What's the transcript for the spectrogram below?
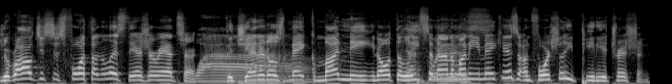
urologist is fourth on the list. There's your answer. Wow. The genitals make money. You know what the That's least what amount of money you make is? Unfortunately, pediatrician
